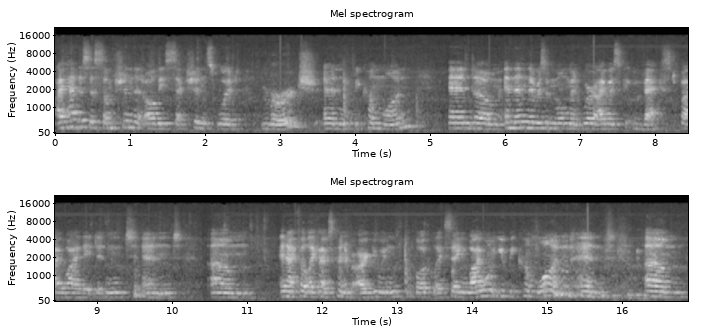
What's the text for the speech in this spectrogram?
I had this assumption that all these sections would merge and become one. And, um, and then there was a moment where I was vexed by why they didn't. And um, and I felt like I was kind of arguing with the book, like saying, "Why won't you become one?" And um,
